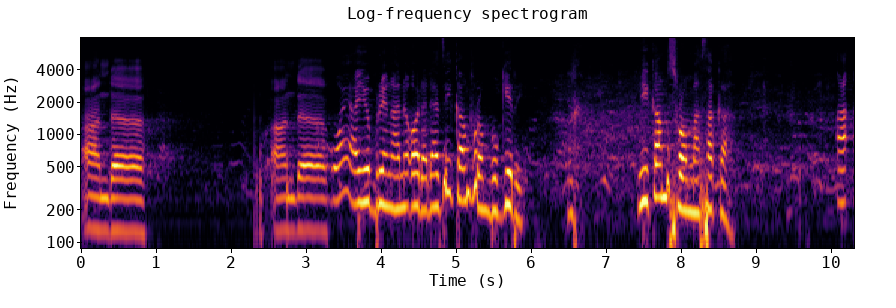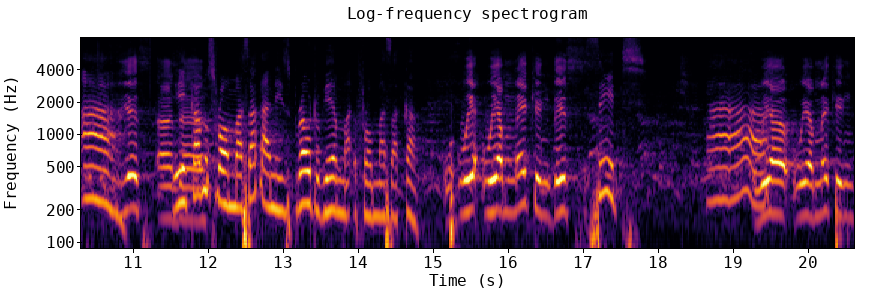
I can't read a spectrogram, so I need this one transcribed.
and, uh, and uh, Why are you bringing an order? Does he come from Bugiri? he comes from Masaka. Uh-uh. Yes, and, he uh, comes from Masaka and he's proud to be Ma- from Masaka. we, we are making this, Sit. Ah. we are, we are making,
